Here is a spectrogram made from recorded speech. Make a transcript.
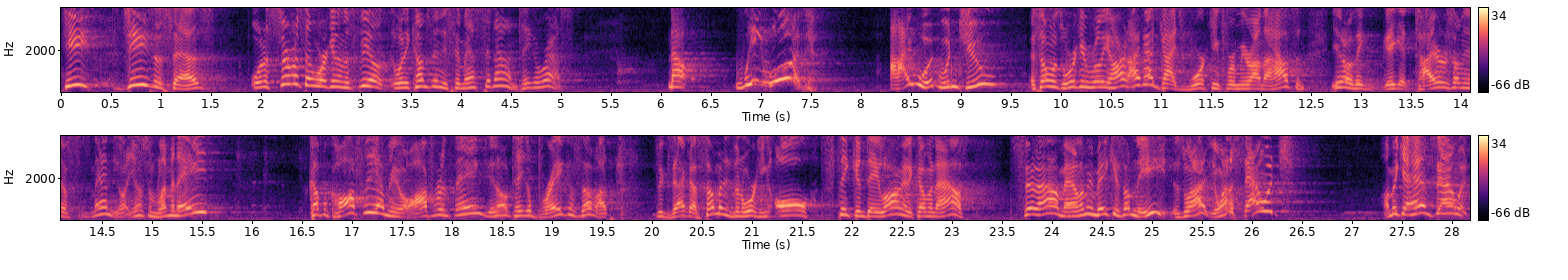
he, Jesus says, when a servant's not working in the field, when he comes in, he says, Man, sit down, take a rest. Now, we would. I would, wouldn't you? If someone's working really hard, I've had guys working for me around the house, and you know they, they get tired or something. You know, man, you want, you want some lemonade, a cup of coffee? I mean, offering things, you know, take a break and stuff. I, it's exactly. Somebody's been working all stinking day long, and they come in the house. Sit down, man. Let me make you something to eat. Is what I, you want a sandwich? I'll make you a ham sandwich.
